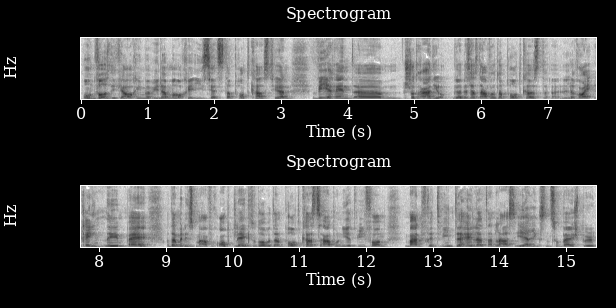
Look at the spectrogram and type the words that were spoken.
Und was ich auch immer wieder mache, ist jetzt der Podcast hören, während ähm, statt Radio. Ja? Das heißt einfach der Podcast äh, rennt nebenbei und damit ist man einfach abgelegt und habe dann Podcasts abonniert wie von Manfred Winterheller, dann Lars Eriksen zum Beispiel,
